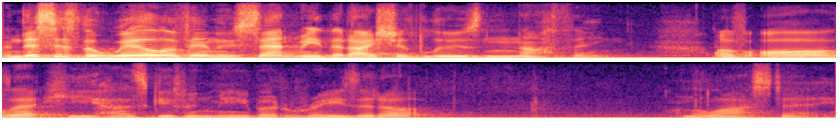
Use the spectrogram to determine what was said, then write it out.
And this is the will of him who sent me, that I should lose nothing of all that he has given me, but raise it up on the last day.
